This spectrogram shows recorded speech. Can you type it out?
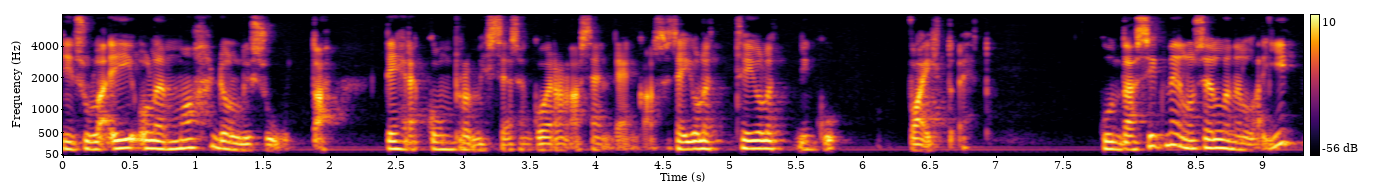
niin sulla ei ole mahdollisuutta tehdä kompromisseja sen koiran asenteen kanssa. Se ei ole, se ei ole niin kuin vaihtoehto. Kun taas sitten meillä on sellainen laji,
